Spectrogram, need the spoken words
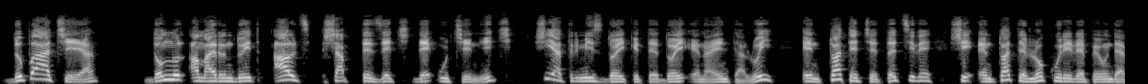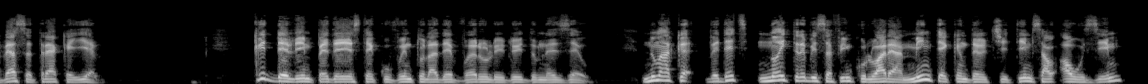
După aceea, Domnul a mai rânduit alți șaptezeci de ucenici și i-a trimis doi câte doi înaintea lui în toate cetățile și în toate locurile pe unde avea să treacă el. Cât de limpede este cuvântul adevărului lui Dumnezeu! Numai că, vedeți, noi trebuie să fim cu luarea minte când îl citim sau auzim,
